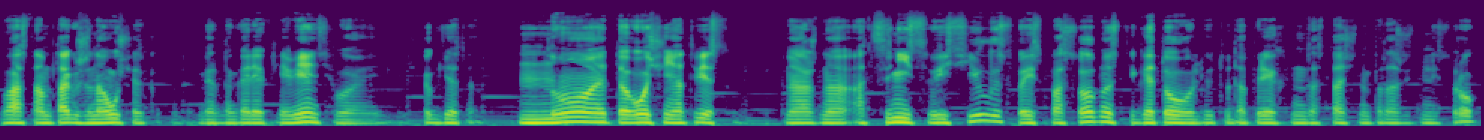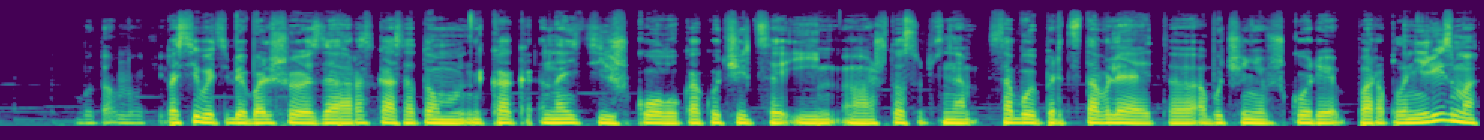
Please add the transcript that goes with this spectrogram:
вас там также научат, как, например, на горе Клевентьево или еще где-то. Но это очень ответственно. То есть нужно оценить свои силы, свои способности, готовы ли туда приехать на достаточно продолжительный срок, чтобы там научиться. Спасибо тебе большое за рассказ о том, как найти школу, как учиться и а, что, собственно, собой представляет а, обучение в школе парапланеризма.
